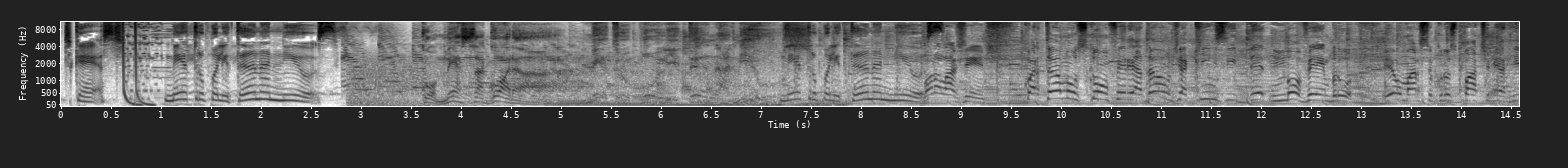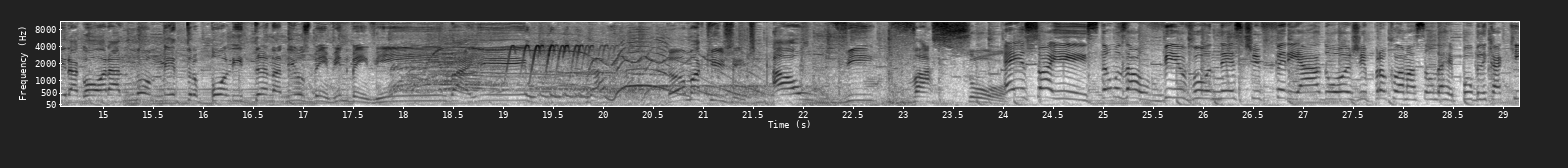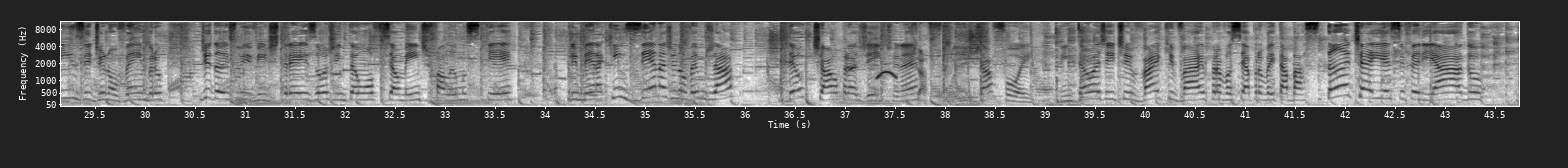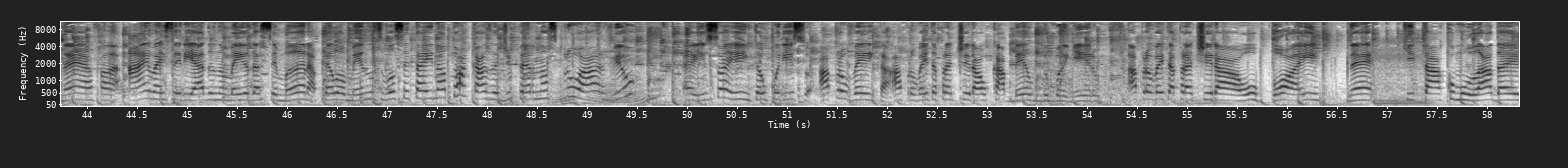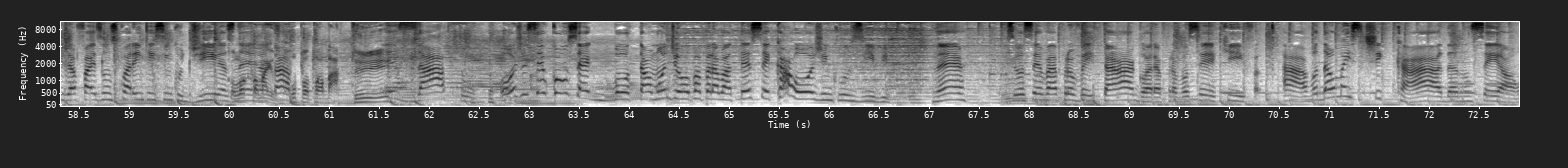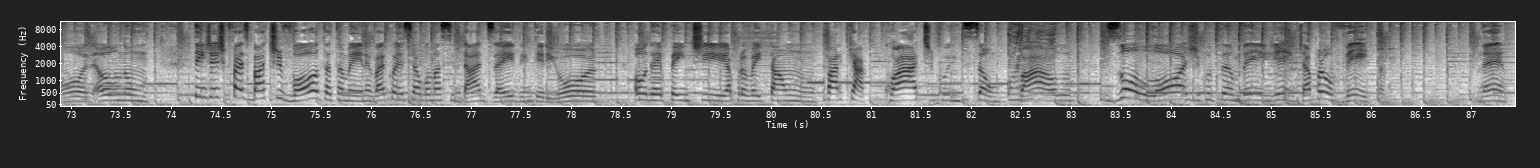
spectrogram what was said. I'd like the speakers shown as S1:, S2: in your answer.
S1: podcast. Metropolitana News.
S2: Começa agora. Metropolitana News.
S1: Metropolitana News.
S3: Bora lá, gente. Quartamos com o feriadão, dia 15 de novembro. Eu, Márcio Cruz, Pati Minha Rira, agora no Metropolitana News. Bem-vindo, bem-vindo aí. Tamo aqui, gente, ao vivaço.
S4: É isso aí, estamos ao vivo neste feriado. Hoje, proclamação da República, 15 de novembro de 2023. Hoje, então, oficialmente falamos que primeira quinzena de novembro já deu tchau pra gente, né?
S3: Já foi.
S4: Já foi. Então a gente vai que vai pra você aproveitar bastante aí esse feriado, né? Falar, ai, mas feriado no meio da semana, pelo menos você tá aí na tua casa de pernas pro ar, viu? É isso aí. Então por isso, aproveita, aproveita pra tirar o cabelo do banheiro, aproveita pra tirar o pó aí, né? Que tá acumulado aí já faz uns 45 dias,
S3: Coloca
S4: né? Já
S3: mais
S4: tá-
S3: roupa pra bater.
S4: Exato. Hoje você consegue botar um monte de roupa pra bater, secar hoje, inclusive, né? Se você vai aproveitar agora pra você que, ah, vou dar uma esticada, não sei aonde, ou não. Tem gente que faz bate e volta também, né? Vai conhecer algumas cidades aí do interior, ou de repente aproveitar um parque aquático em São Paulo, zoológico também, gente, aproveita né?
